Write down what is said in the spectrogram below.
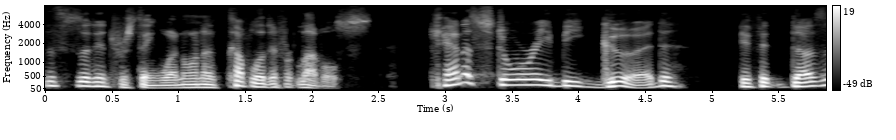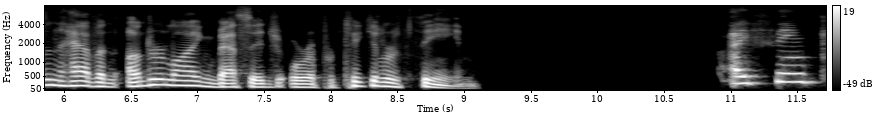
this is an interesting one on a couple of different levels. Can a story be good if it doesn't have an underlying message or a particular theme? I think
